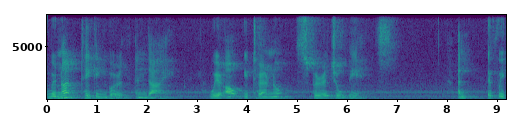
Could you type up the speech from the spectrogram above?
We're not taking birth and dying. We're all eternal spiritual beings. And if we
